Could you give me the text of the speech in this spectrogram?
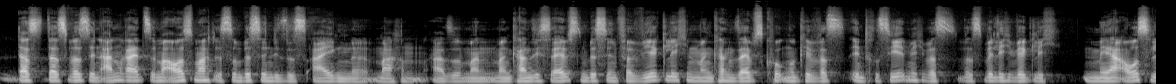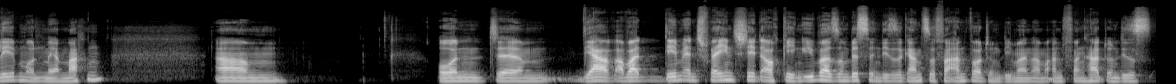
das, das, was den Anreiz immer ausmacht, ist so ein bisschen dieses eigene Machen. Also man, man kann sich selbst ein bisschen verwirklichen, man kann selbst gucken, okay, was interessiert mich, was, was will ich wirklich mehr ausleben und mehr machen. Ähm, und ähm, ja, aber dementsprechend steht auch gegenüber so ein bisschen diese ganze Verantwortung, die man am Anfang hat und dieses,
